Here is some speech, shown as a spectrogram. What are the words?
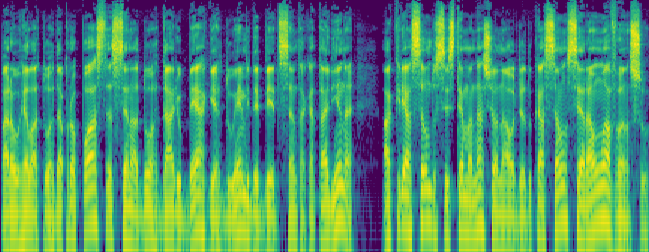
Para o relator da proposta, senador Dário Berger, do MDB de Santa Catarina, a criação do Sistema Nacional de Educação será um avanço.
